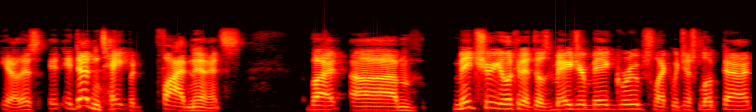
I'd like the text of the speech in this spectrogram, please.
You know, there's it, it doesn't take but five minutes, but um, make sure you're looking at those major big groups like we just looked at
